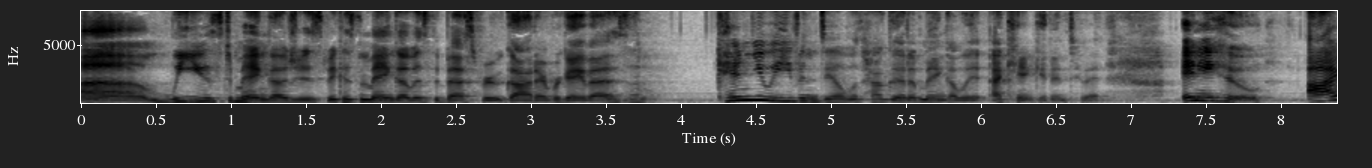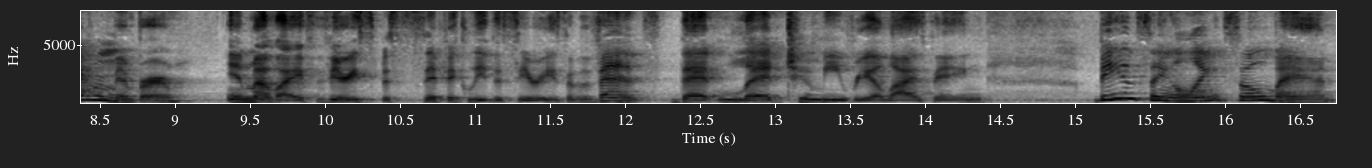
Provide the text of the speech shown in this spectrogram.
um, we used mango juice because mango is the best fruit God ever gave us. Mm. Can you even deal with how good a mango is? I can't get into it. Anywho, I remember in my life very specifically the series of events that led to me realizing being single ain't so bad.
